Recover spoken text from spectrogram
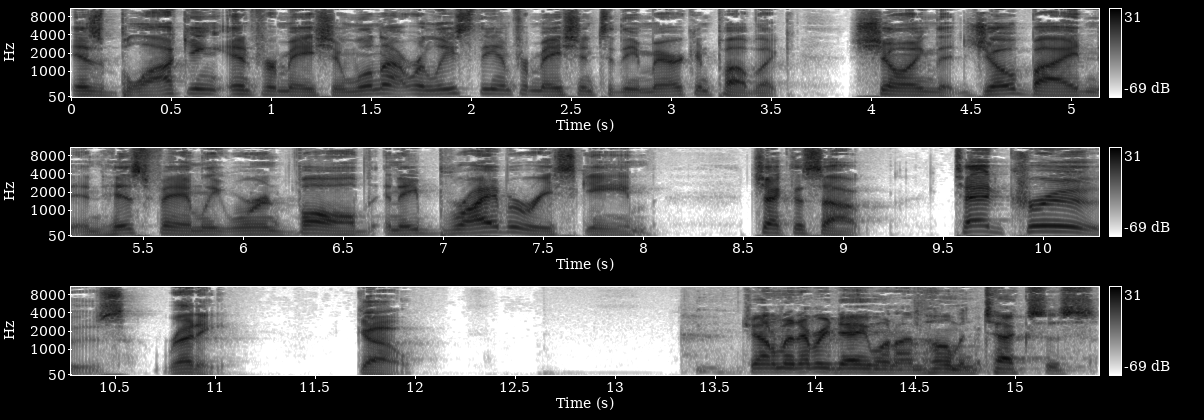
is blocking information, will not release the information to the American public showing that Joe Biden and his family were involved in a bribery scheme. Check this out Ted Cruz, ready, go. Gentlemen, every day when I'm home in Texas,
